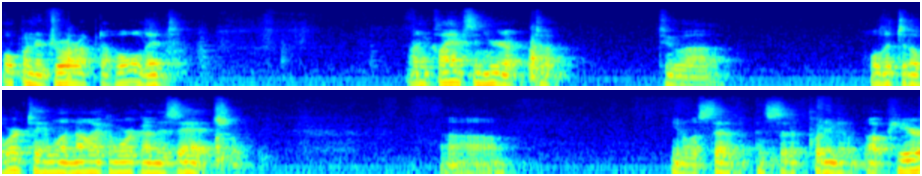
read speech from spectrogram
open a drawer up to hold it. Unclamps in here to, to, to uh, hold it to the work table and now I can work on this edge. You know, instead of, instead of putting it up here,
